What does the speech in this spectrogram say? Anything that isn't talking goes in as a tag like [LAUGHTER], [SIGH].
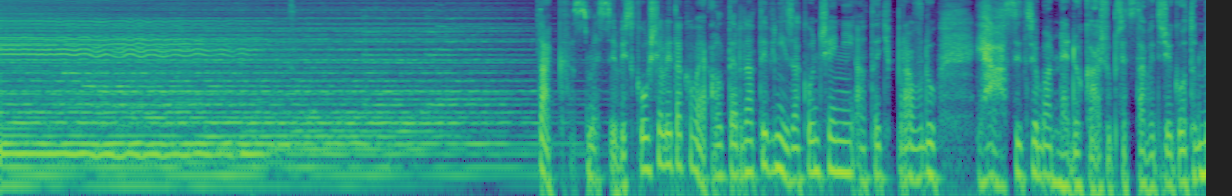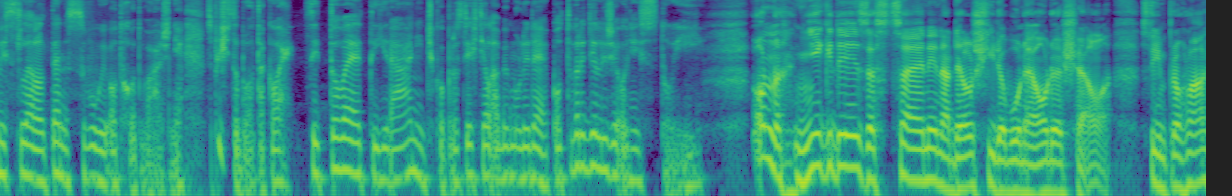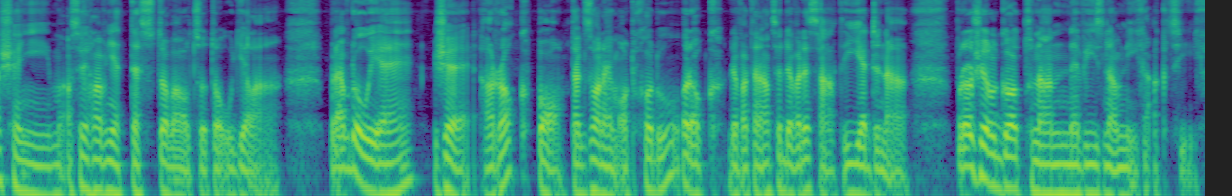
Tak jsme si vyzkoušeli takové alternativní zakončení a teď pravdu, já si třeba nedokážu představit, že Gott myslel ten svůj odchod vážně. Spíš to bylo takové citové týráníčko, prostě chtěl, aby mu lidé potvrdili, že o něj stojí. On nikdy ze scény na delší dobu neodešel. Svým prohlášením asi hlavně testoval, co to udělá. Pravdou je, že rok po takzvaném odchodu, rok 1991, prožil Gott na nevýznamných akcích.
